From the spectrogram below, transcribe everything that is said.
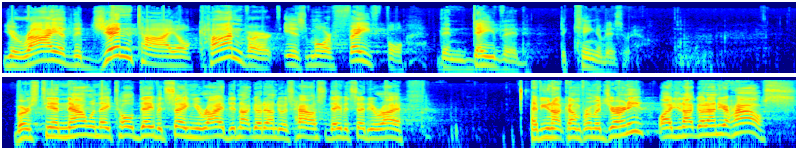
Uriah the Gentile convert is more faithful than David the king of Israel. Verse 10 Now, when they told David, saying, Uriah did not go down to his house, David said to Uriah, Have you not come from a journey? Why did you not go down to your house?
